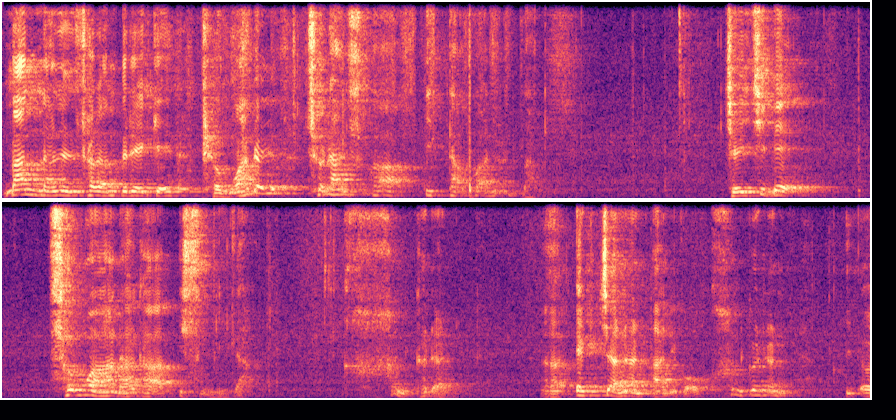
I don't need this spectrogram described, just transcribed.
만나는 사람들에게 평화를 전할 수가 있다고 하는 말입니다. 저희 집에 성화 하나가 있습니다. 큰 그런 어, 액자는 아니고 큰 그런 어,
